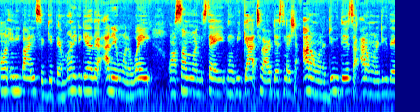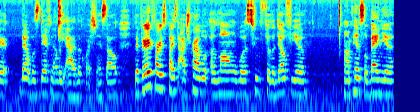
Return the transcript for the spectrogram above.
on anybody to get their money together. I didn't want to wait on someone to say when we got to our destination, I don't want to do this or I don't want to do that. That was definitely out of the question. So the very first place I traveled alone was to Philadelphia, um, Pennsylvania.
